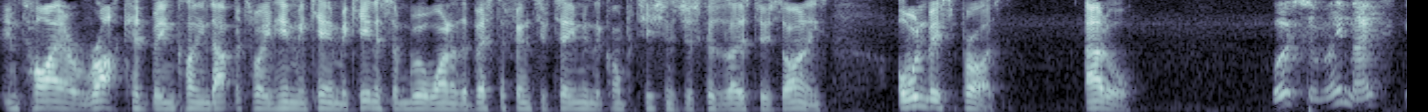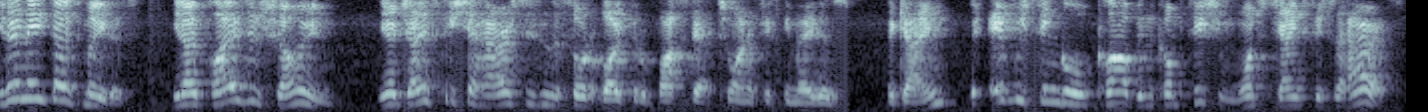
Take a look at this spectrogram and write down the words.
entire ruck had been cleaned up between him and Cam McInnes, and we were one of the best defensive team in the competitions just because of those two signings. I wouldn't be surprised at all. Works for me, mate. You don't need those meters. You know, players have shown. You know, James Fisher Harris isn't the sort of bloke that'll bust out 250 meters a game. But every single club in the competition wants James Fisher Harris.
